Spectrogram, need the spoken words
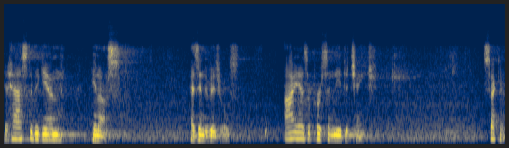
It has to begin in us as individuals. I, as a person, need to change. Second,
